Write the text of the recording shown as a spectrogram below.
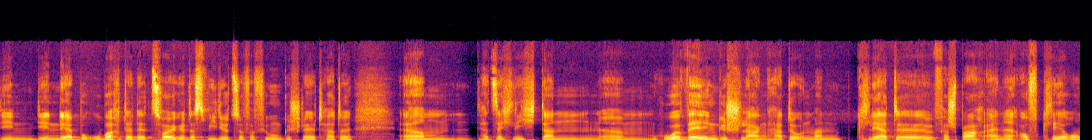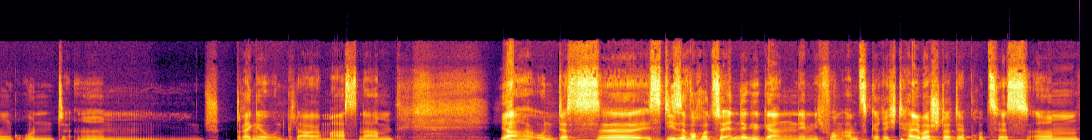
den, den der Beobachter, der Zeuge das Video zur Verfügung gestellt hatte, ähm, tatsächlich dann ähm, hohe Wellen geschlagen hatte und man klärte, versprach eine Aufklärung und ähm, strenge und klare Maßnahmen. Ja, und das äh, ist diese Woche zu Ende gegangen, nämlich vom Amtsgericht Halberstadt der Prozess. Ähm,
